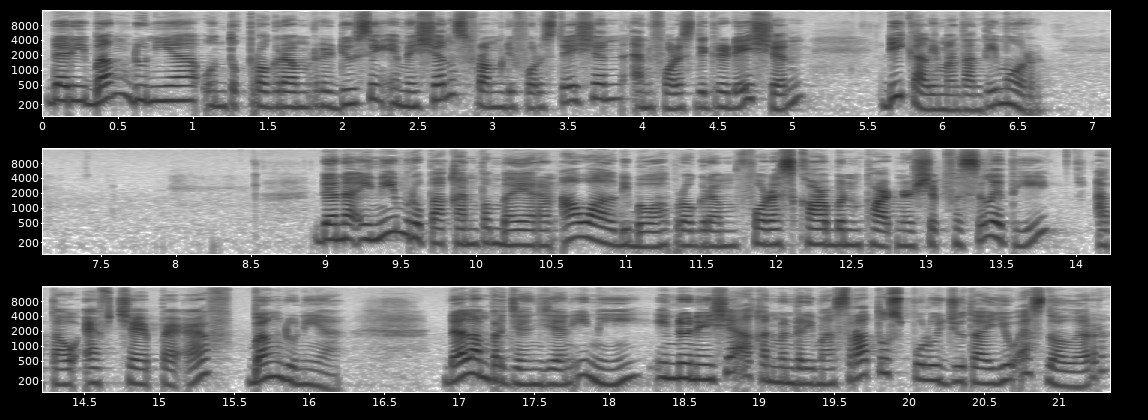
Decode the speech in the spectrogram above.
dari Bank Dunia untuk program Reducing Emissions from Deforestation and Forest Degradation di Kalimantan Timur. Dana ini merupakan pembayaran awal di bawah program Forest Carbon Partnership Facility atau FCPF Bank Dunia. Dalam perjanjian ini, Indonesia akan menerima 110 juta US dollar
